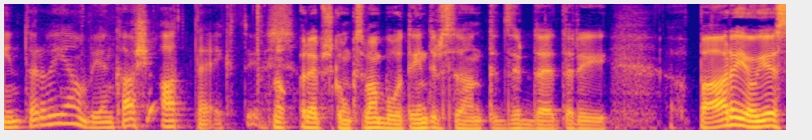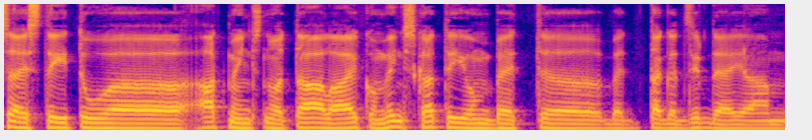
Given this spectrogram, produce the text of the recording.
intervijām vienkārši atteikties. Nu, Repškungs, man būtu interesanti dzirdēt arī pārējo iesaistīto atmiņas no tā laika un viņa skatījumu, bet, bet tagad dzirdējām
